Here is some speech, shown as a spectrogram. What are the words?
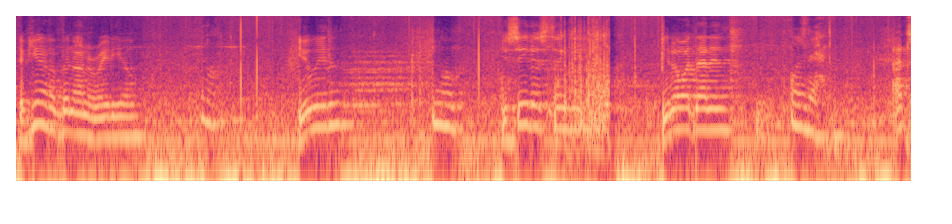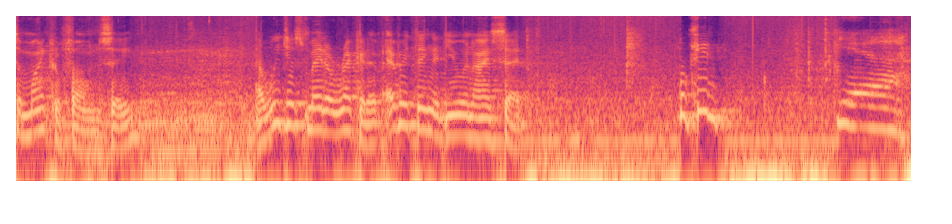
Have you ever been on the radio? No. You either? No. You see this thing here? You know what that is? What's that? That's a microphone, see? And we just made a record of everything that you and I said. No kidding. Yeah.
